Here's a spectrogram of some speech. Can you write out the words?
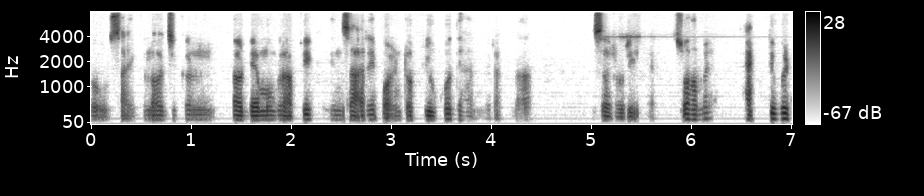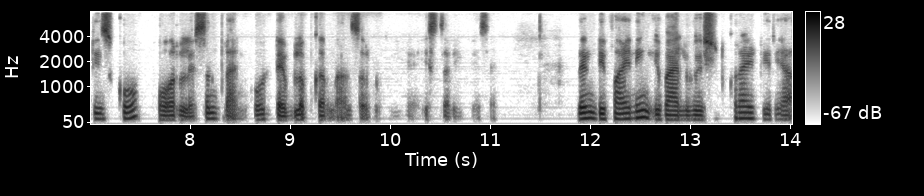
तो साइकोलॉजिकल और डेमोग्राफिक इन सारे पॉइंट ऑफ़ व्यू को ध्यान में रखना ज़रूरी है। सो so, हमें एक्टिविटीज़ को और लेसन प्लान को डेवलप करना ज़रूरी है इस तरीके से। देन डिफाइनिंग इवेल्युएशन क्राइटेरिया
